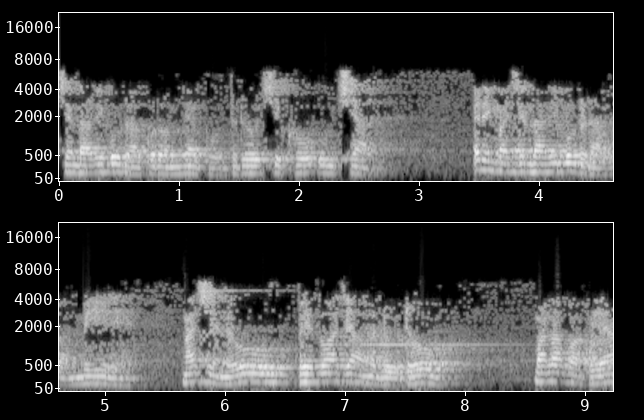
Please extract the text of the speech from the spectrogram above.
ရှင်သာရိပုတ္တရာကိုရောမြတ်ကိုသူတို့ရှ िख ိုးဥချအဲ့ဒီမှာရှင်သာရိပုတ္တရာကမေးတယ်ငါရှင်တို့ဘယ်သွားကြမလို့တော့မှန်လားပါဗျာ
